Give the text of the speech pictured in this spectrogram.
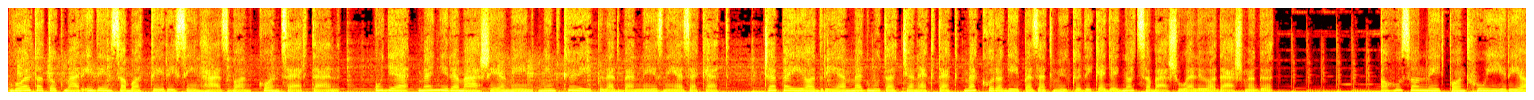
Voltatok már idén szabadtéri színházban, koncerten. Ugye, mennyire más élmény, mint kőépületben nézni ezeket. Csepei Adrien megmutatja nektek, mekkora gépezet működik egy-egy nagyszabású előadás mögött. A 24.hu írja,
